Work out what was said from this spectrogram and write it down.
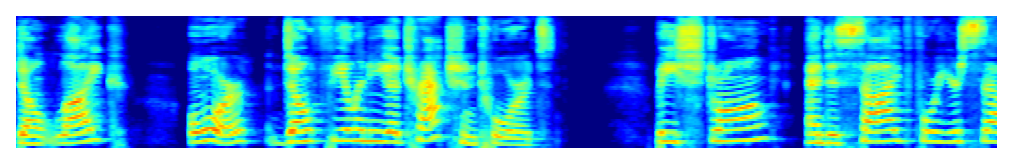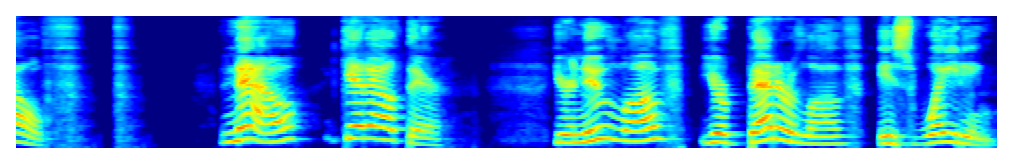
don't like, or don't feel any attraction towards. Be strong and decide for yourself. Now, get out there. Your new love, your better love is waiting.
